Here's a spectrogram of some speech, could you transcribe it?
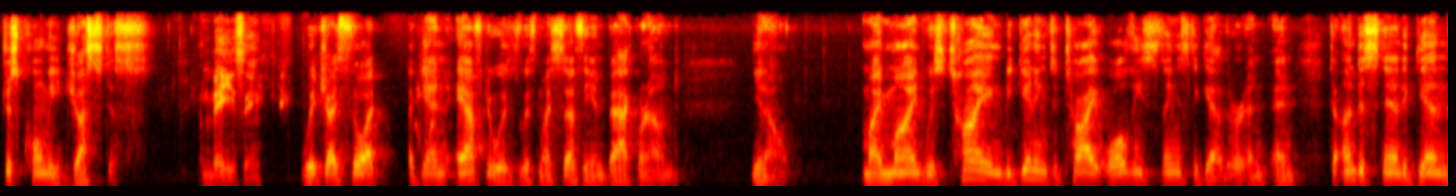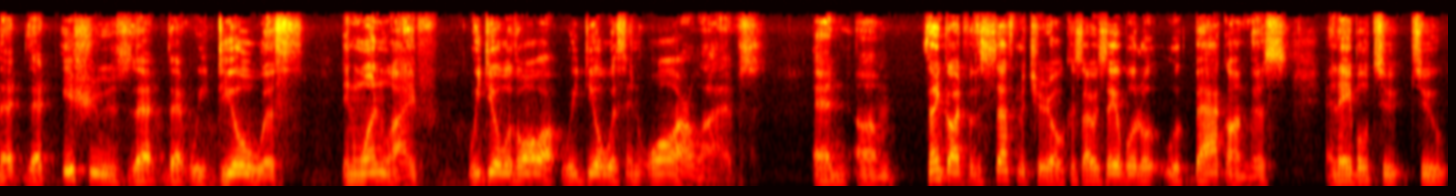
just call me Justice. Amazing. Which I thought, again, afterwards with my Sethian background, you know, my mind was tying, beginning to tie all these things together and, and to understand again that, that issues that, that we deal with in one life, we deal with all we deal with in all our lives. And um, thank God for the Seth material because I was able to look back on this and able to, to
